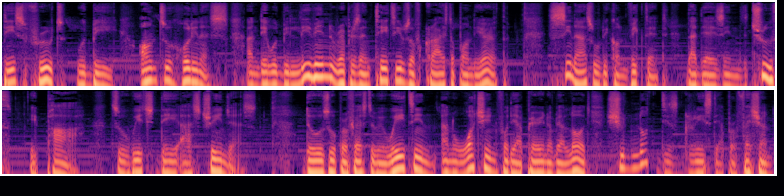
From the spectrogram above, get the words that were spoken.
this fruit would be unto holiness, and they would be living representatives of Christ upon the earth. Sinners will be convicted that there is in the truth a power to which they are strangers. Those who profess to be waiting and watching for the appearing of their Lord should not disgrace their profession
